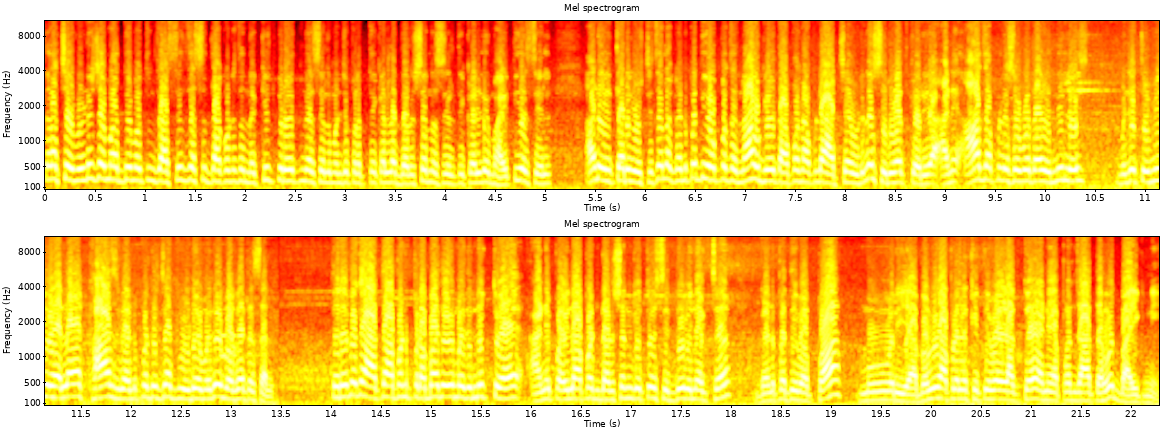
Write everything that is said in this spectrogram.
तर आजच्या व्हिडिओच्या माध्यमातून जास्तीत जास्त दाखवण्याचा नक्कीच प्रयत्न असेल म्हणजे प्रत्येकाला दर्शन असेल तिकडली माहिती असेल आणि इतर गोष्टी चला गणपती बाप्पाचं नाव घेत आपण आपल्या आजच्या व्हिडिओला सुरुवात करूया. आणि आज आपल्यासोबत आहे निलेश म्हणजे तुम्ही ह्याला खास गणपतीच्याच व्हिडिओमध्ये बघत असाल. तर हे बघा आता आपण प्रभादेवीमध्ये निघतोय आणि पहिलं आपण दर्शन घेतोय सिद्धिविनायकचं. गणपती बाप्पा मोरया. बघूया आपल्याला किती वेळ लागतोय आणि आपण जात आहोत बाईकनी.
